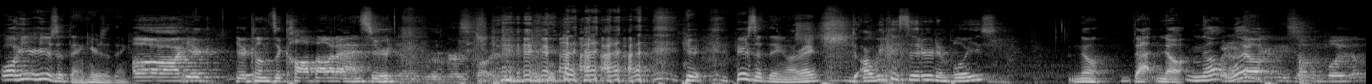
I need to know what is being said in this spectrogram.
Well, here, here's the thing. Here's the thing. oh here, here comes the cop out answer. Reverse card. Here, here's the thing. All right. Are we considered employees? No, that no. No. Wait, what? I'm technically self-employed though.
